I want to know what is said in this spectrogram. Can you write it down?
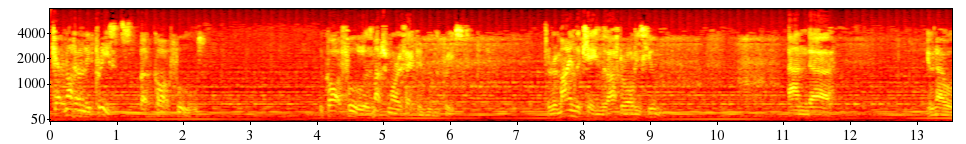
kept not only priests but court fools. The court fool is much more effective than the priest to remind the king that after all he's human. And, uh, you know,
